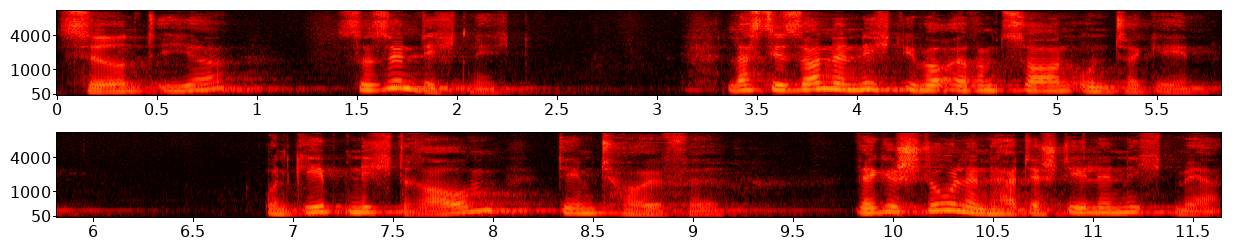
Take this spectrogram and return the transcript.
Zürnt ihr, so sündigt nicht. Lasst die Sonne nicht über eurem Zorn untergehen und gebt nicht Raum dem Teufel. Wer gestohlen hat, der stehle nicht mehr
